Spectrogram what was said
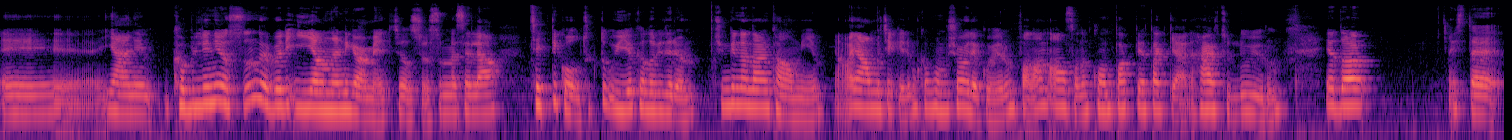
ee, yani kabulleniyorsun ve böyle iyi yanlarını görmeye çalışıyorsun. Mesela tekli koltukta uyuyakalabilirim. Çünkü neden kalmayayım? Ya ayağımı çekerim, kafamı şöyle koyarım falan. Al sana kompakt yatak yani. Her türlü uyurum. Ya da işte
